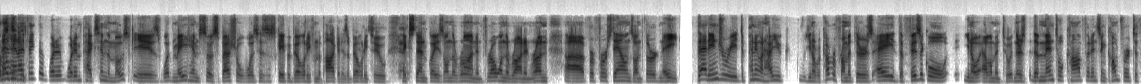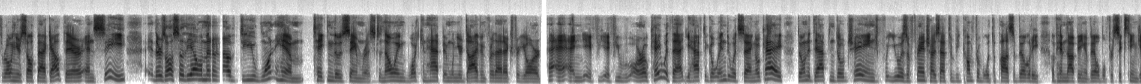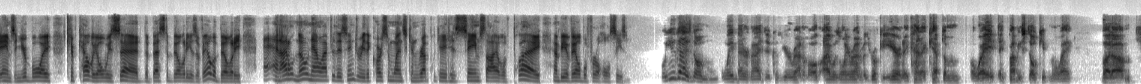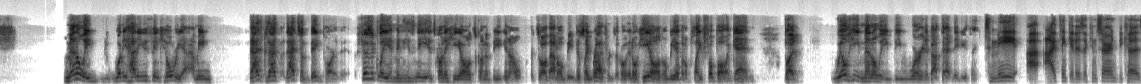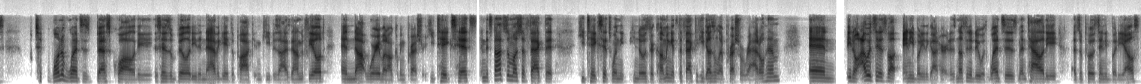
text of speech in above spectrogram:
but I think and I think that what what impacts him the most is what made him so special was his escapability from the pocket, his ability to extend plays on the run and throw on the run and run uh, for first downs on third and eight. That injury, depending on how you you know recover from it there's a the physical you know element to it and there's the mental confidence and comfort to throwing yourself back out there and c there's also the element of do you want him taking those same risks, knowing what can happen when you're diving for that extra yard. And if if you are okay with that, you have to go into it saying, okay, don't adapt and don't change. But you as a franchise have to be comfortable with the possibility of him not being available for 16 games. And your boy Chip Kelly always said the best ability is availability. And I don't know now after this injury that Carson Wentz can replicate his same style of play and be available for a whole season. Well, you guys know him way better than I do because you're around him all. I was only around him his rookie year, and they kind of kept him away. They probably still keep him away, but um, mentally, what? Do, how do you think he'll react? I mean, that's that that's a big part of it. Physically, I mean, his knee it's going to heal. It's going to be, you know, it's all that'll be just like Bradford's. It'll it'll heal, and he'll be able to play football again. But will he mentally be worried about that knee? Do you think? To me, I, I think it is a concern because t- one of Wentz's best quality is his ability to navigate the pocket and keep his eyes down the field and not worry about oncoming pressure. He takes hits, and it's not so much the fact that he takes hits when he knows they're coming. It's the fact that he doesn't let pressure rattle him. And you know, I would say this about anybody that got hurt. It has nothing to do with Wentz's mentality as opposed to anybody else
